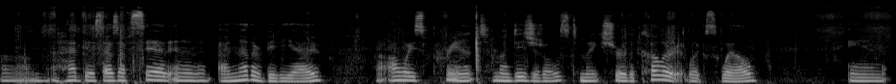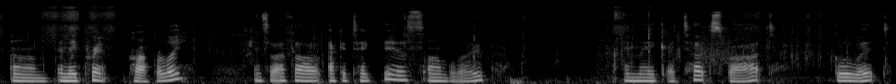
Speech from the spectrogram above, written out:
um, I had this, as I've said in another video, I always print my digitals to make sure the color it looks well and um, and they print properly. And so I thought I could take this envelope and make a tuck spot, glue it,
